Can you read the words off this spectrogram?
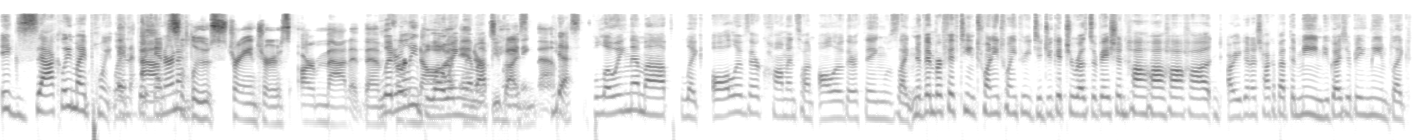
exactly my point. Like and the internet absolute strangers are mad at them. literally blowing them up, you guys. Them. Yes, blowing them up. Like all of their comments on all of their things was like November 15, 2023. Did you get your reservation? Ha ha ha ha. Are you going to talk about the meme? You guys are being memed. Like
